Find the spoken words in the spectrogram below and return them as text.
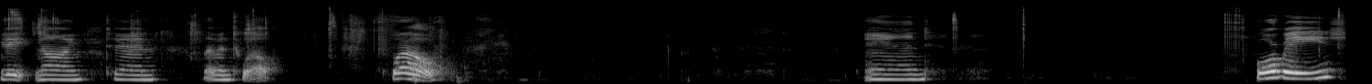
eight, nine, ten, eleven, twelve. Twelve. And four beige.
